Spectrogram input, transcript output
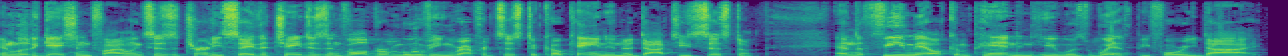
In litigation filings, his attorneys say the changes involved removing references to cocaine in Adachi's system and the female companion he was with before he died.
